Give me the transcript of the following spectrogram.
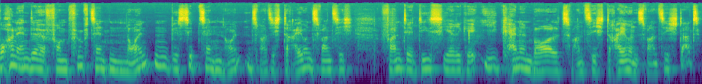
Wochenende vom 15.09. bis 17.09.2023 fand der diesjährige E-Cannonball 2023 statt.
